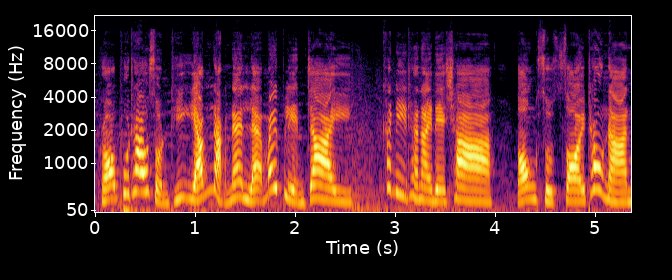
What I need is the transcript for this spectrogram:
เพราะผู้เท่าสนธิย้ำหนักแน่นและไม่เปลี่ยนใจ คดีทนายเดชาต้องสุดซอยเท่านั้น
